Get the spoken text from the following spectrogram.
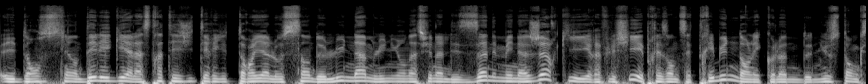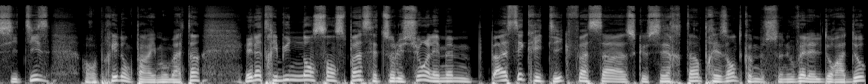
et d'anciens délégués à la stratégie territoriale au sein de l'UNAM, l'Union nationale des aménageurs, qui réfléchit et présente cette tribune dans les colonnes de Newstank Cities, repris donc par IMO Matin. Et la tribune n'encense pas cette solution, elle est même assez critique face à ce que certains présentent comme ce nouvel Eldorado.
